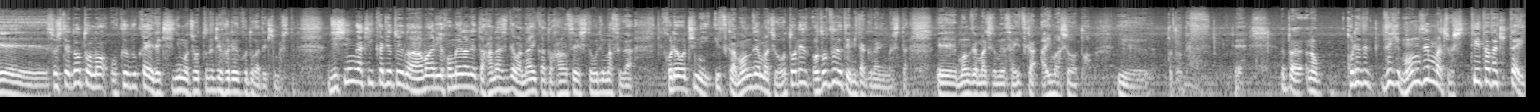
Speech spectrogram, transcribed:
えー、そして能登の奥深い歴史にもちょっとだけ触れることができました。地震がきっかけというのはあまり褒められた話ではないかと反省しておりますがこれを機にいつか門前町を訪れ訪れてみたくなりました、えー、門前町の皆さんいつか会いましょうということです、えー、やっぱあのこれでぜひ門前町を知っていただきたい。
